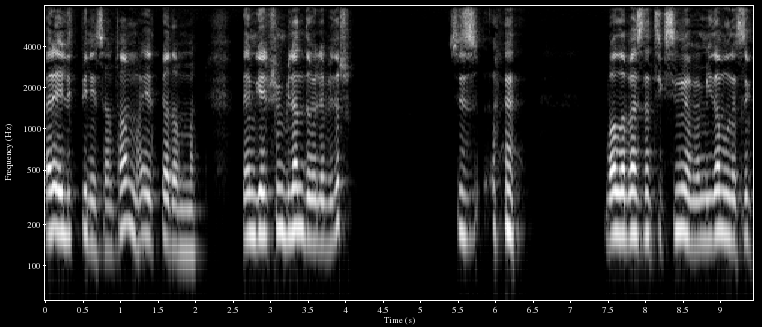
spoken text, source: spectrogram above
Ben elit bir insan tamam mı? Elit bir adamım ben. Benim geçmişimi bilen de öyle bilir. Siz Vallahi ben sizden tiksiniyorum. Ben midem bulanıyor. Size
